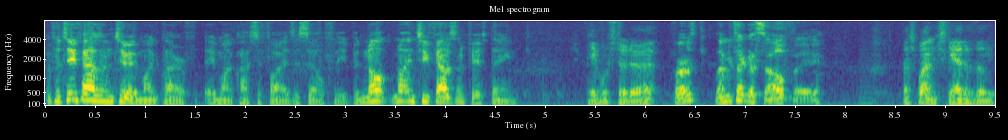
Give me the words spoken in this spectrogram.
For 2002, it might clarif- it might classify as a selfie, but not not in 2015. People still do it. First, let me take a selfie. That's why I'm scared of them.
